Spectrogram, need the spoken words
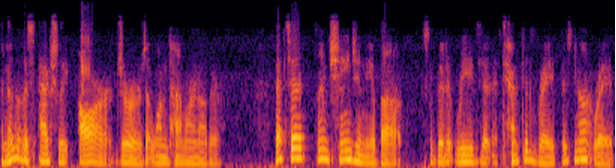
none of us actually are jurors at one time or another. That said, I'm changing the above so that it reads that attempted rape is not rape.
